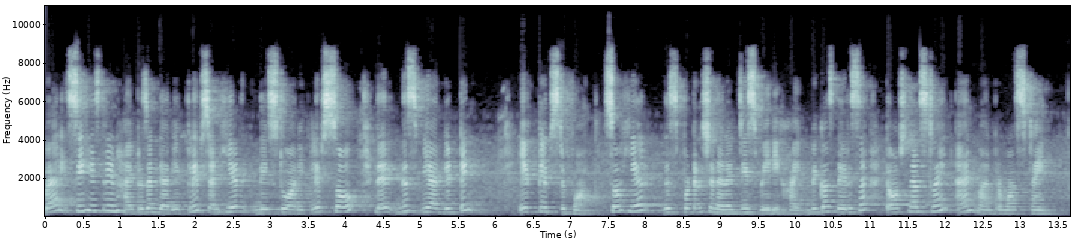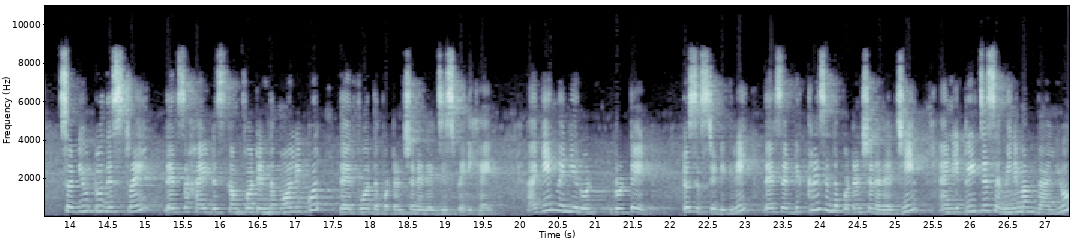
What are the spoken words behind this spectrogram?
where CH3 and hydrogen they are eclipsed and here these two are eclipsed. So this we are getting eclipsed form. So here this potential energy is very high because there is a torsional strain and van der Waals strain. So due to this strain, there is a high discomfort in the molecule, therefore the potential energy is very high. Again when you rot rotate to 60 degree. There is a decrease in the potential energy and it reaches a minimum value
